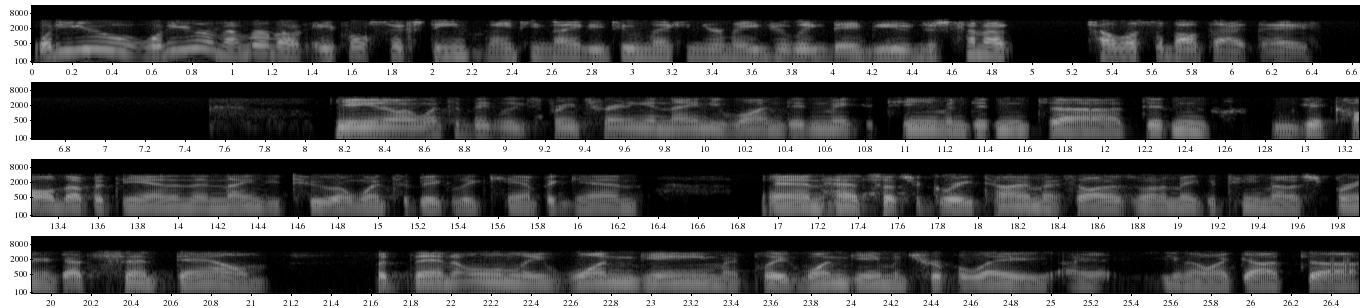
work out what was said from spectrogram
What do you what do you remember about April 16th, 1992, making your major league debut? Just kind of tell us about that day. Yeah, you know, I went to big league spring training in '91, didn't make the team, and didn't uh, didn't get called up at the end. And then '92, I went to big league camp again, and had such a great time. I thought I was going to make the team out of spring. I got sent down, but then only one game. I played one game in AAA. I, you know, I got uh,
